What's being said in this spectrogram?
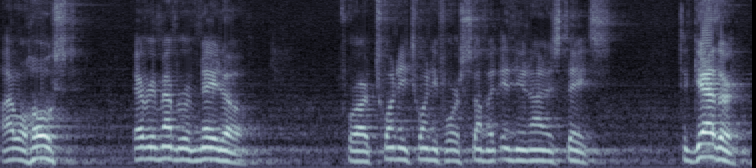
I will host every member of NATO for our 2024 summit in the United States. Together,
